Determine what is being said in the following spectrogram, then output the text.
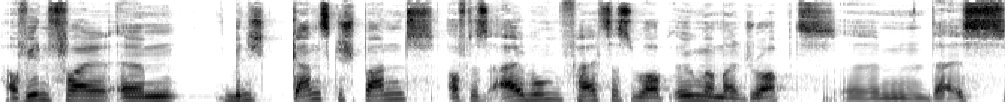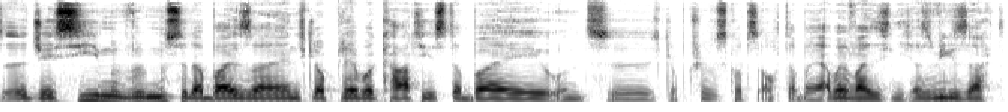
Auf jeden Fall ähm, bin ich ganz gespannt auf das Album, falls das überhaupt irgendwann mal droppt. Ähm, da ist äh, JC müsste dabei sein, ich glaube Playboy Carti ist dabei und äh, ich glaube Travis Scott ist auch dabei, aber weiß ich nicht. Also wie gesagt,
